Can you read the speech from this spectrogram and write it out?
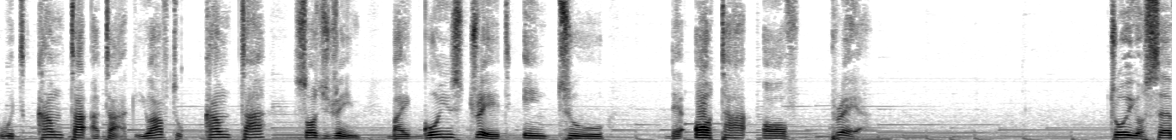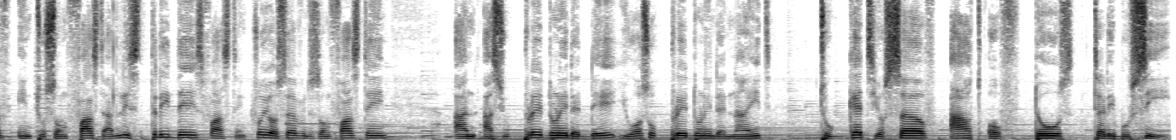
with counter attack. You have to counter such dream by going straight into the altar of prayer throw yourself into some fast at least 3 days fasting throw yourself into some fasting and as you pray during the day you also pray during the night to get yourself out of those terrible sea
